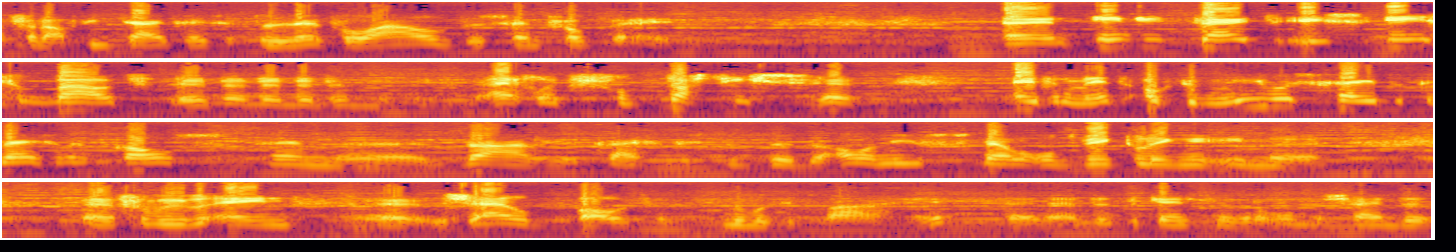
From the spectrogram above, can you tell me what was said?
vanaf die tijd heet het Voile de Saint-Tropez. En in die tijd is ingebouwd eh, eigenlijk fantastisch eh, evenement. Ook de nieuwe schepen kregen een kans. En eh, daar krijgen dus de, de, de allernieuwste snelle ontwikkelingen in eh, eh, Formule 1 eh, zeilboten, noem ik het maar. Hè. En, en de bekendste daaronder zijn de,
